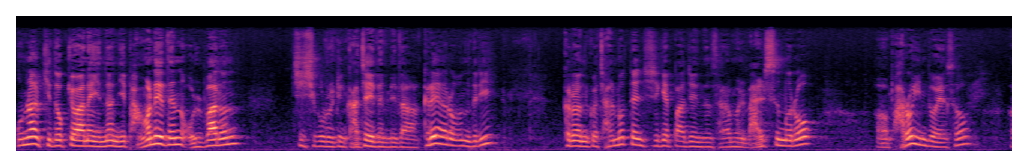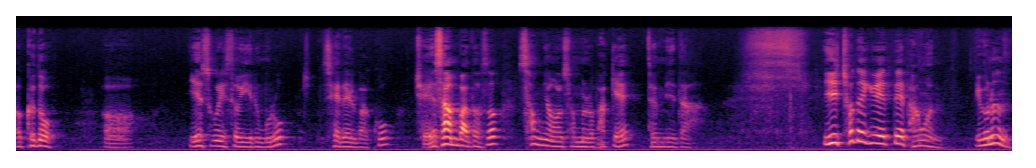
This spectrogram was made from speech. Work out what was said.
오늘 기독교 안에 있는 이 방언에 대한 올바른 지식을 우리는 가져야 됩니다. 그래야 여러분들이 그런 그 잘못된 지식에 빠져 있는 사람을 말씀으로 어 바로 인도해서 어 그도 어 예수 그리스도의 이름으로 세례를 받고 죄 사함 받아서 성령을 선물로 받게 됩니다. 이 초대교회 때 방언 이거는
